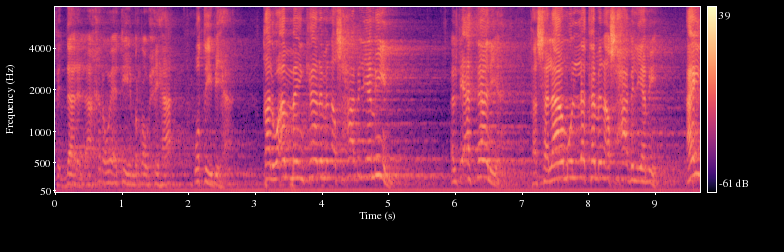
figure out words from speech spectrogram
في الدار الآخرة ويأتيه من روحها وطيبها. قال وأما إن كان من أصحاب اليمين الفئة الثانية فسلام لك من أصحاب اليمين. أي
